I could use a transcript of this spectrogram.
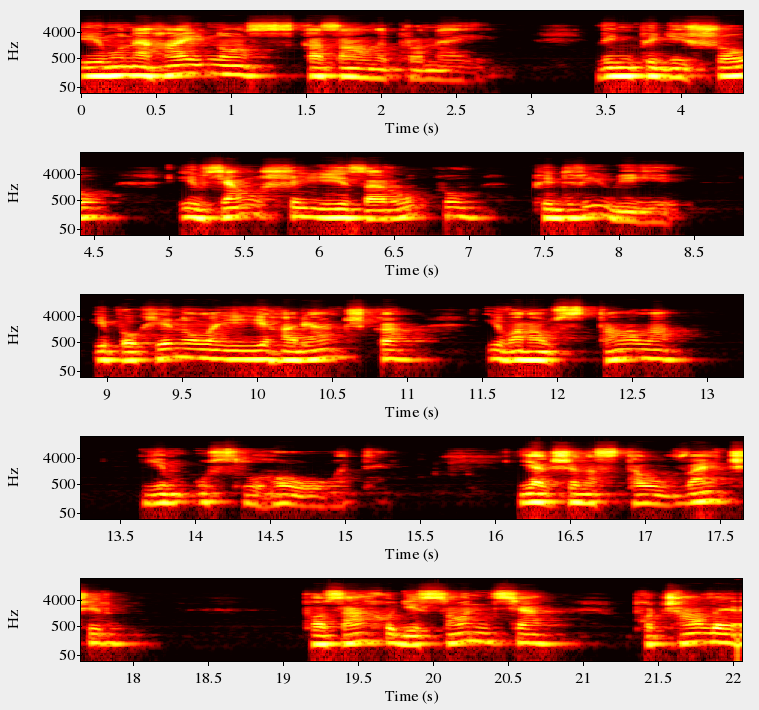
і йому негайно сказали про неї. Він підійшов і, взявши її за руку, підвів її, і покинула її гарячка, і вона встала їм услуговувати. Як же настав вечір, по заході сонця почали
